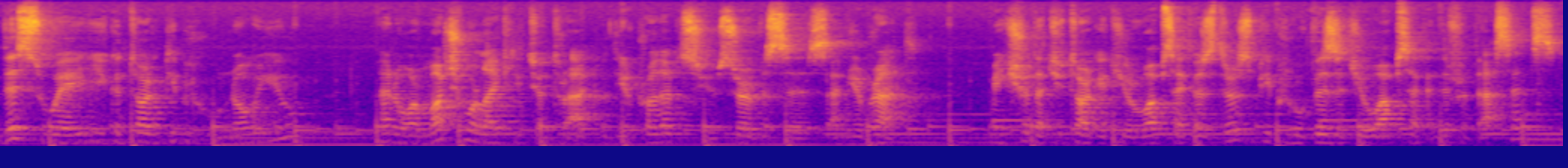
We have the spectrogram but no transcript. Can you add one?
This way, you can target people who know you and who are much more likely to interact with your products, your services, and your brand. Make sure that you target your website visitors, people who visit your website and different assets.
